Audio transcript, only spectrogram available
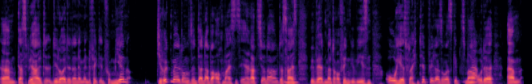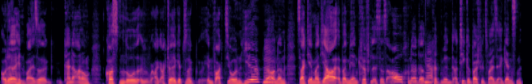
ähm, dass wir halt die Leute dann im Endeffekt informieren die Rückmeldungen sind dann aber auch meistens eher rational. Das mhm. heißt, wir werden mal darauf hingewiesen, oh, hier ist vielleicht ein Tippfehler, sowas gibt es mal. Ja. Oder, ähm, oder Hinweise, keine Ahnung, kostenlos. Äh, aktuell gibt es eine Impfaktion hier. Ne? Mhm. Ne? Und dann sagt jemand, ja, bei mir in Kriftel ist das auch. Ne? Dann ja. könnten wir einen Artikel beispielsweise ergänzen.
